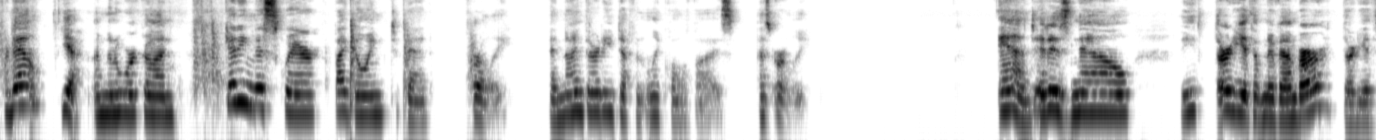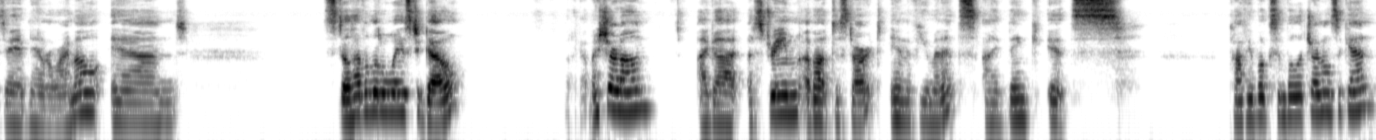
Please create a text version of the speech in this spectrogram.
For now, yeah, I'm going to work on getting this square by going to bed early. And 9.30 definitely qualifies as early. And it is now the 30th of November, 30th day of NaNoWriMo, and Still have a little ways to go, but I got my shirt on. I got a stream about to start in a few minutes. I think it's coffee books and bullet journals again.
